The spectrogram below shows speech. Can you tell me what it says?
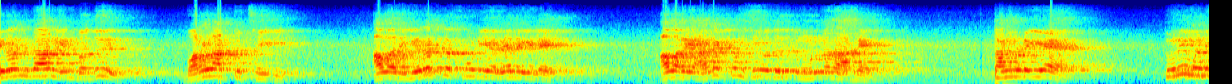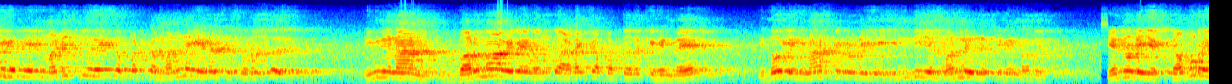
இறந்தார் என்பது வரலாற்று செய்தி. அவர் இறக்கக்கூடிய வேளையிலே அவரை அடக்கம் செய்வதற்கு முன்னதாக தன்னுடைய துணிமணிகளில் மடித்து வைக்கப்பட்ட மண்ணை எடுத்து கொடுத்து இங்கு நான் பர்மாவிலே வந்து அடைக்கப்பட்டிருக்கின்றேன். இதோ என் நாட்டினுடைய இந்திய மண் இருக்குகின்றது என்னுடைய கபுரை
